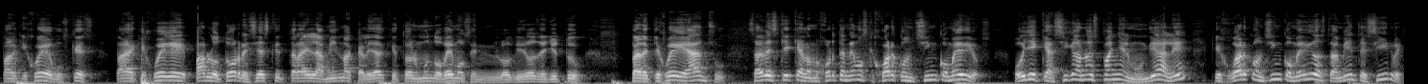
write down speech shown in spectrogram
para que juegue Busquets, para que juegue Pablo Torres, si es que trae la misma calidad que todo el mundo vemos en los videos de YouTube, para que juegue Ansu. ¿Sabes qué? Que a lo mejor tenemos que jugar con cinco medios. Oye, que así ganó España el Mundial, ¿eh? Que jugar con 5 medios también te sirve.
